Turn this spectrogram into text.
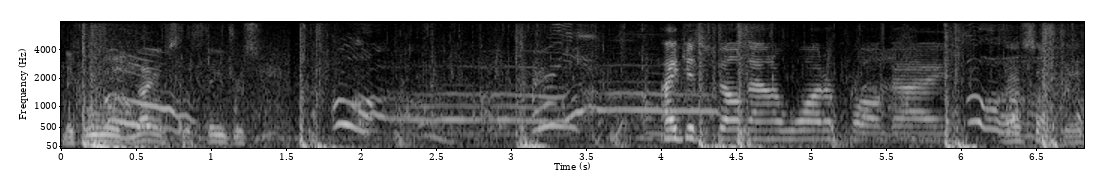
Naked women with knives. That's dangerous. I just fell down a waterfall, guys. That's not good.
